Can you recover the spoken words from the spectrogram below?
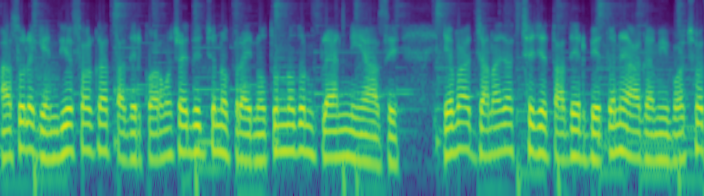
আসলে কেন্দ্রীয় সরকার তাদের কর্মচারীদের জন্য প্রায় নতুন নতুন প্ল্যান নিয়ে আসে। এবার জানা যাচ্ছে যে তাদের বেতনে আগামী বছর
